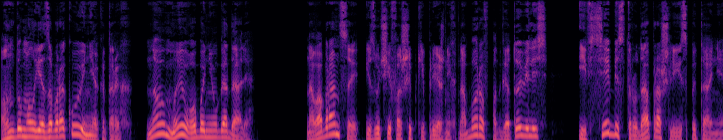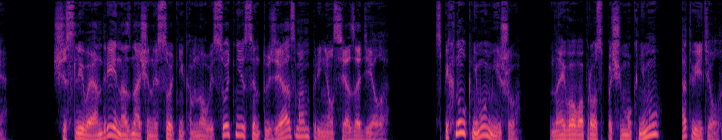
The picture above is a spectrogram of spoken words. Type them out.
Он думал, я забракую некоторых, но мы оба не угадали. Новобранцы, изучив ошибки прежних наборов, подготовились, и все без труда прошли испытания. Счастливый Андрей, назначенный сотником новой сотни, с энтузиазмом принялся за дело. Спихнул к нему Мишу. На его вопрос «почему к нему?» ответил.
